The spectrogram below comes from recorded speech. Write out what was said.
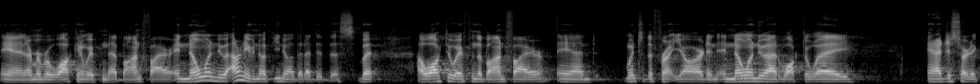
And I remember walking away from that bonfire, and no one knew, I don't even know if you know that I did this, but I walked away from the bonfire and went to the front yard, and, and no one knew I'd walked away. And I just started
